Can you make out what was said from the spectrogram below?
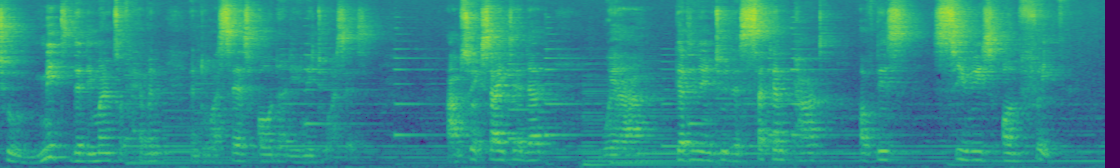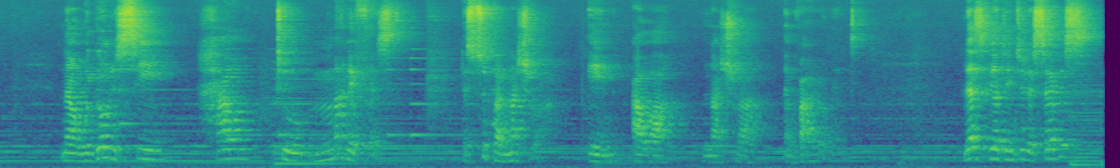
to meet the demands of heaven, and to assess all that you need to assess. I'm so excited that we are getting into the second part of this series on faith. Now we're going to see how to manifest the supernatural in our natural environment. Let's get into the service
